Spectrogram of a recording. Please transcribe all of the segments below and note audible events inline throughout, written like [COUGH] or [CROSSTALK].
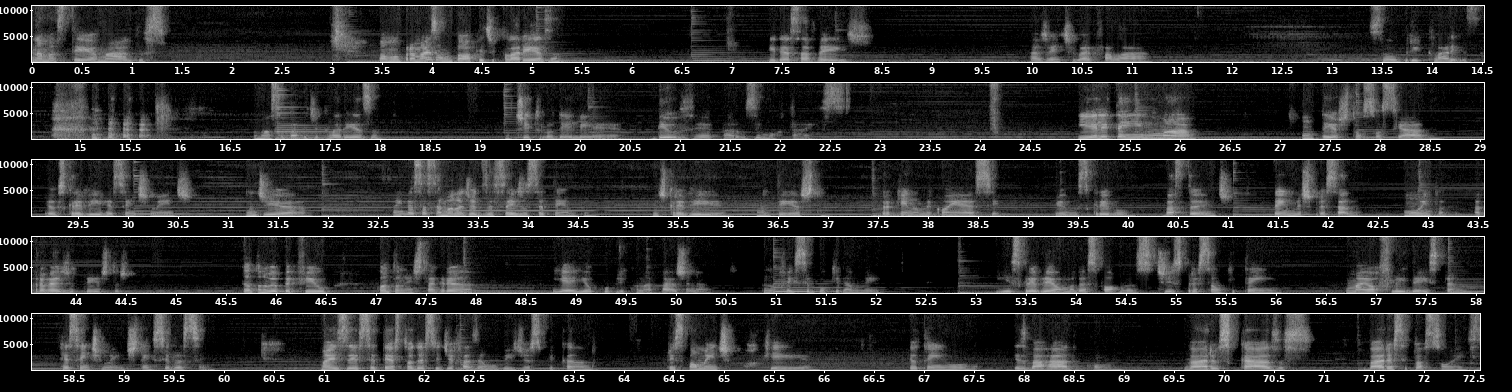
Namastê, amados. Vamos para mais um toque de clareza. E dessa vez a gente vai falar sobre clareza. [LAUGHS] o nosso toque de clareza, o título dele é Deus é para os imortais. E ele tem uma, um texto associado. Eu escrevi recentemente, um dia, ainda essa semana, dia 16 de setembro, eu escrevi um texto. Para quem não me conhece, eu escrevo bastante, tenho me expressado muito através de textos, tanto no meu perfil quanto no Instagram, e aí eu publico na página no Facebook também. E escrever é uma das formas de expressão que tem maior fluidez para mim. Recentemente tem sido assim. Mas esse texto eu decidi fazer um vídeo explicando, principalmente porque eu tenho esbarrado com vários casos, várias situações,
